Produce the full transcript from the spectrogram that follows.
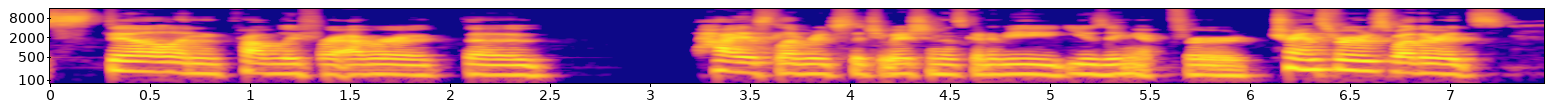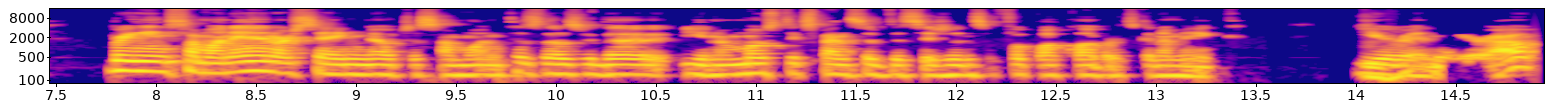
still and probably forever the highest leverage situation is going to be using it for transfers, whether it's bringing someone in or saying no to someone, because those are the you know most expensive decisions a football club is going to make year mm-hmm. in year out.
